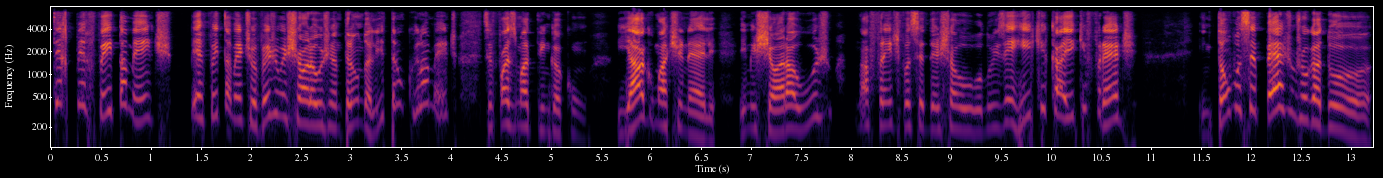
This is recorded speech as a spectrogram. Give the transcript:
ter perfeitamente. Perfeitamente. Eu vejo o Michel Araújo entrando ali tranquilamente. Você faz uma trinca com Iago Martinelli e Michel Araújo, na frente você deixa o Luiz Henrique, Kaique e Fred. Então você perde um jogador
